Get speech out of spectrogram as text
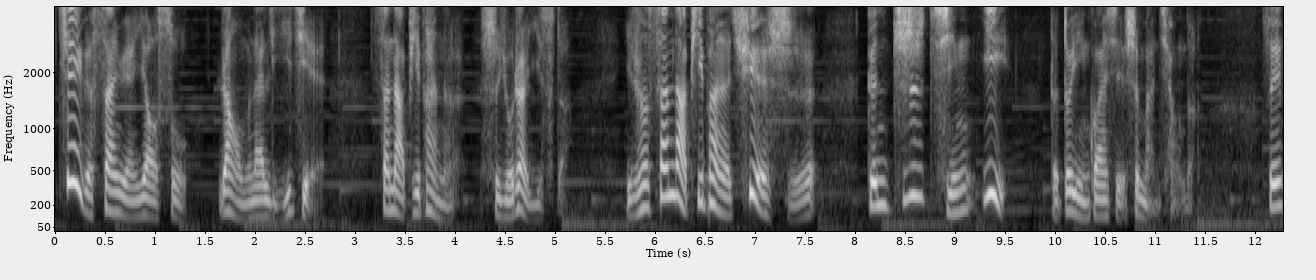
这个三元要素让我们来理解三大批判呢是有点意思的。也就是说，三大批判呢，确实跟知情意的对应关系是蛮强的。所以，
